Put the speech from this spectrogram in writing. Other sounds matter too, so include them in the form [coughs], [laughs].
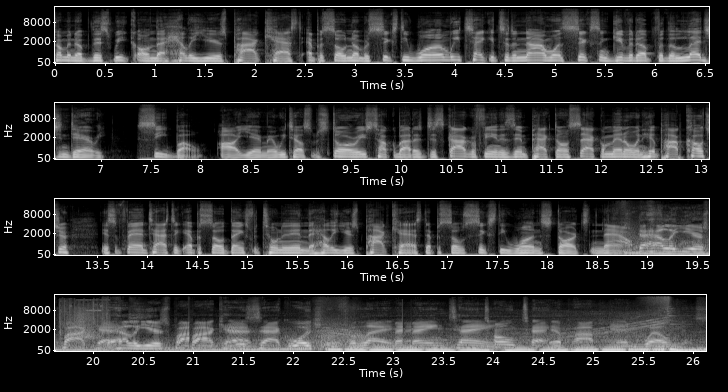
Coming up this week on the Hella Years podcast, episode number 61, we take it to the 916 and give it up for the legendary C-Bo. Oh, yeah, man. We tell some stories, talk about his discography and his impact on Sacramento and hip hop culture. It's a fantastic episode. Thanks for tuning in. The Hella Years podcast, episode 61, starts now. The Hella Years Podcast. The Hella Years po- Podcast. With Zach Woodruff, Filet, Ma- Mainetain, Tone Tech, Hip Hop, and Wellness.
